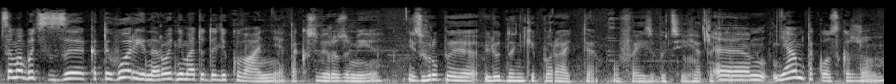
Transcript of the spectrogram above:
це, мабуть, з категорії народні методи лікування, так собі розумію. Із групи людоньки порадьте у Фейсбуці. Я так е, я вам тако скажу.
